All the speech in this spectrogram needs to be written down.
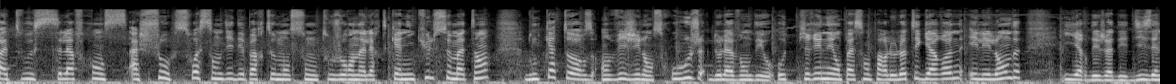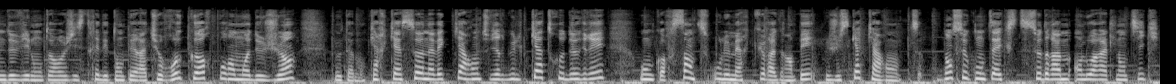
à tous. La France a chaud. 70 départements sont toujours en alerte canicule ce matin, dont 14 en vigilance rouge, de la Vendée aux Hautes-Pyrénées en passant par le Lot-et-Garonne et les Landes. Hier déjà, des dizaines de villes ont enregistré des températures records pour un mois de juin, notamment Carcassonne avec 40,4 degrés ou encore Sainte où le mercure a grimpé jusqu'à 40. Dans ce contexte, ce drame en Loire-Atlantique,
